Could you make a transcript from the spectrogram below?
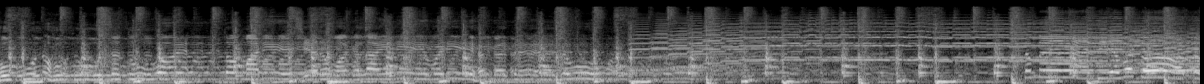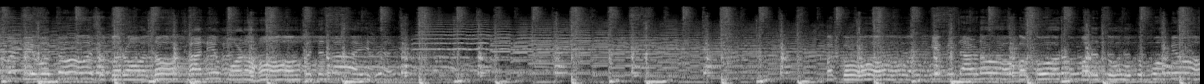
હુકુન હુકું જતું હોય, તો મારી શેર મગલાઈની વડી હકત જવું. તમે દેવતો જબરો છો ખાલી મોણહો બદલાય બકો, એક દાડો બકોર મરતું પોમ્યો.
